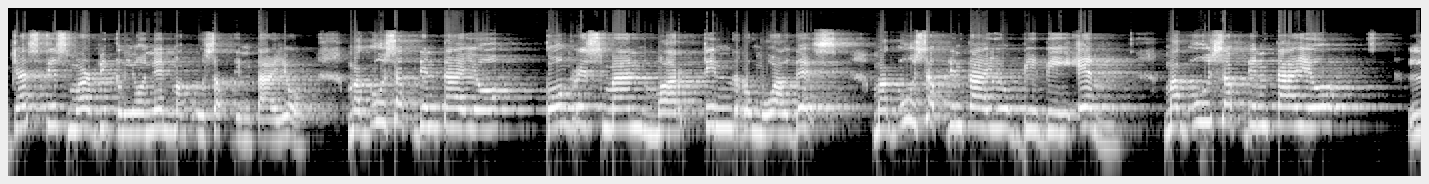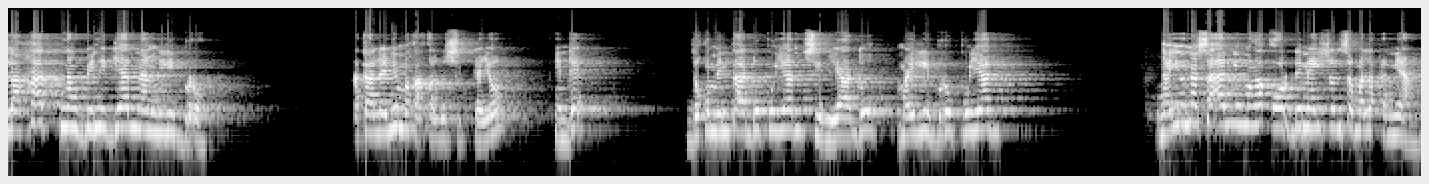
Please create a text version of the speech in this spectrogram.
Justice Marvic Leonen mag-usap din tayo. Mag-usap din tayo Congressman Martin Romualdez. Mag-usap din tayo BBM. Mag-usap din tayo lahat ng binigyan ng libro. Akala niyo makakalusot kayo? Hindi. Dokumentado po yan, silyado, may libro po yan. Ngayon nasaan yung mga coordination sa Malacanang?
